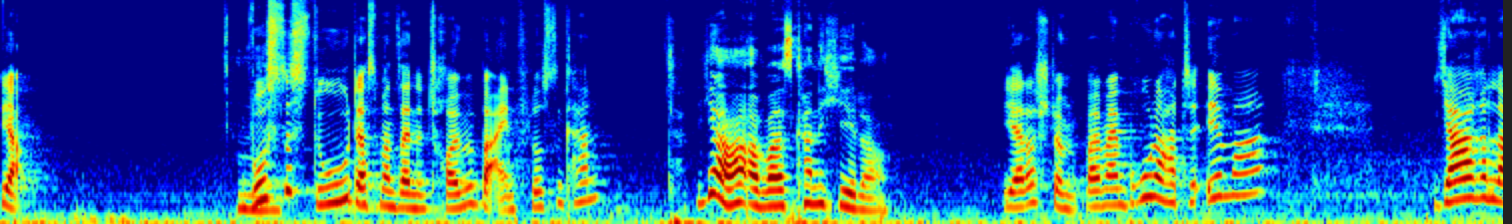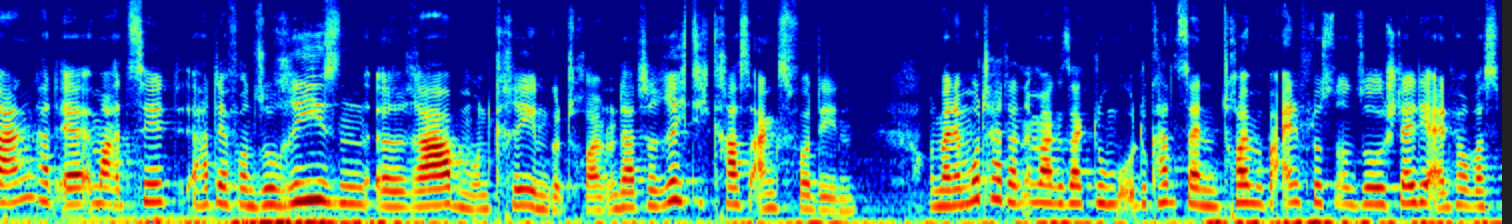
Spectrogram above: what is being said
Ja, hm. Wusstest du, dass man seine Träume beeinflussen kann? Ja, aber es kann nicht jeder. Ja, das stimmt. Weil mein Bruder hatte immer, jahrelang hat er immer erzählt, hat er von so riesen äh, Raben und Krähen geträumt und er hatte richtig krass Angst vor denen. Und meine Mutter hat dann immer gesagt, du, du kannst deine Träume beeinflussen und so, stell dir einfach was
